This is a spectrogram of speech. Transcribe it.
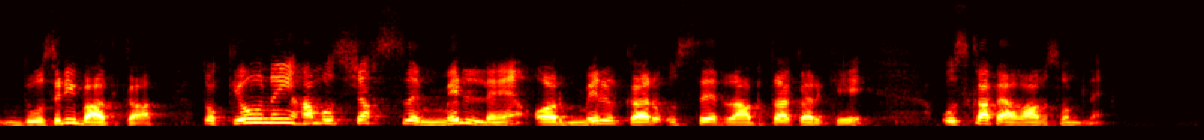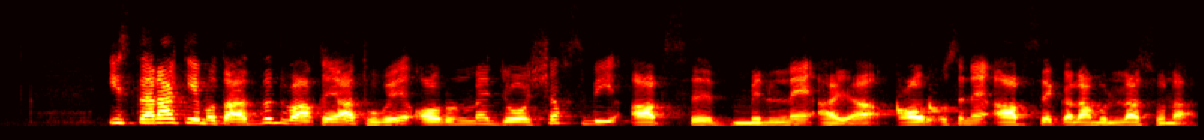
दूसरी बात का तो क्यों नहीं हम उस शख्स से मिल लें और मिलकर उससे रबता करके उसका पैगाम सुन लें? इस तरह के मुतद वाक़ात हुए और उनमें जो शख्स भी आपसे मिलने आया और उसने आपसे कलामुल्ला सुना,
